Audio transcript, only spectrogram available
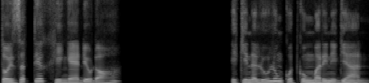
Tôi rất tiếc khi nghe điều đó. Ikinalulungkot kong marinig yan.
